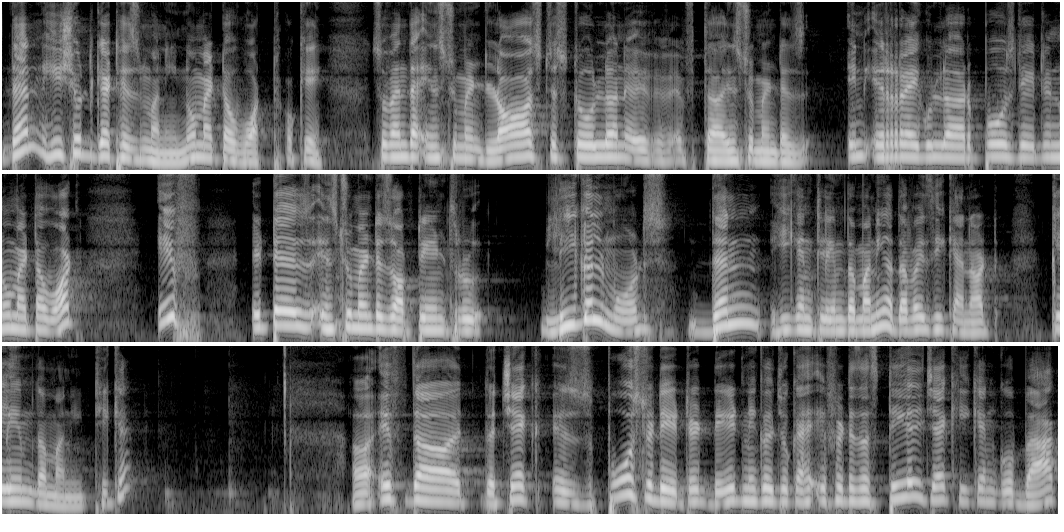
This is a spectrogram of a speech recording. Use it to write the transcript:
then he should get his money no matter what. Okay. So when the instrument lost, stolen, if, if the instrument is in irregular, post dated, no matter what, if it is instrument is obtained through legal modes, then he can claim the money. Otherwise, he cannot claim the money ठीक है? If the the cheque is post dated date निकल चुका है if it is a stale cheque he can go back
